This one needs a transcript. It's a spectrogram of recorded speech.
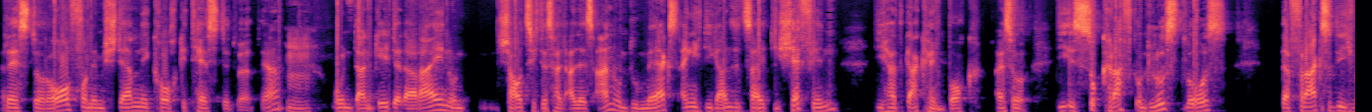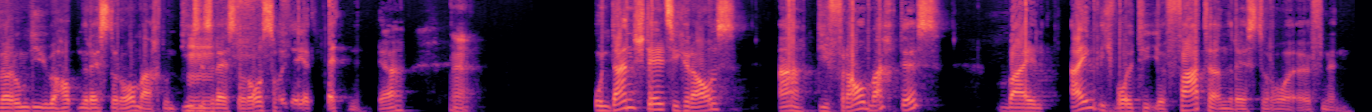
Restaurant von einem Sternekoch getestet wird, ja. Mhm. Und dann geht er da rein und schaut sich das halt alles an und du merkst eigentlich die ganze Zeit, die Chefin, die hat gar keinen Bock. Also die ist so kraft- und lustlos, da fragst du dich, warum die überhaupt ein Restaurant macht. Und dieses mhm. Restaurant sollte jetzt betten, ja? ja. Und dann stellt sich raus, ah, die Frau macht es, weil eigentlich wollte ihr Vater ein Restaurant eröffnen.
